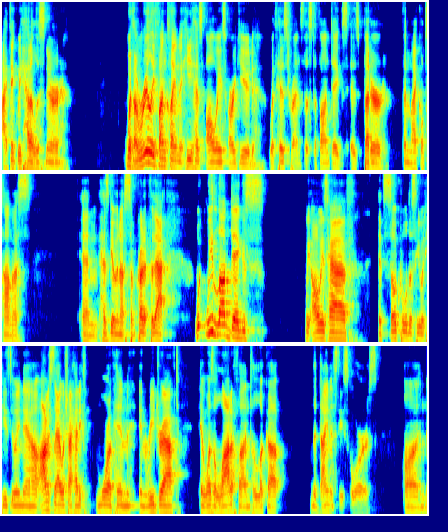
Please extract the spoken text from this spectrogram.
I think we had a listener with a really fun claim that he has always argued with his friends that Stefon Diggs is better than Michael Thomas and has given us some credit for that. We love Diggs we always have. It's so cool to see what he's doing now. Obviously, I wish I had more of him in redraft. It was a lot of fun to look up the dynasty scores on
